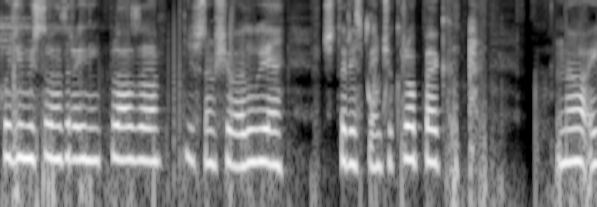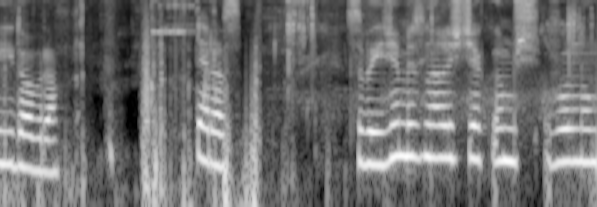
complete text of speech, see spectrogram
Wchodzimy już sobie na Training Plaza, już tam się ładuje, 4 z 5 kropek. No i dobra. Teraz sobie idziemy znaleźć jakąś wolną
